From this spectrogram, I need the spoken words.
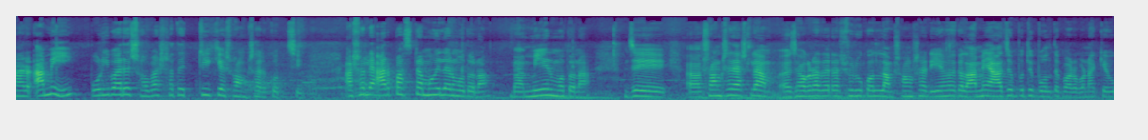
আর আমি পরিবারের সবার সাথে টিকে সংসার করছি। আসলে আর পাঁচটা মহিলার মতো না, বা মেয়ের মতো না, যে সংসারে আসলাম ঝগড়াঝাটা শুরু করলাম, সংসার ইয়ে হয়ে গেল। আমি আজও প্রতি বলতে পারব না কেউ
